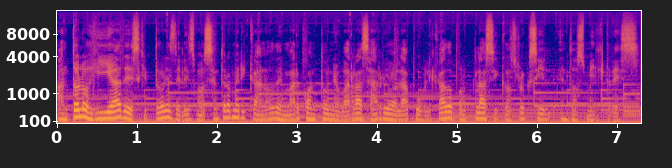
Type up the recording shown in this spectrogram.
Antología de escritores del Istmo Centroamericano de Marco Antonio Barras Arriola, publicado por Clásicos Roxil en 2003.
